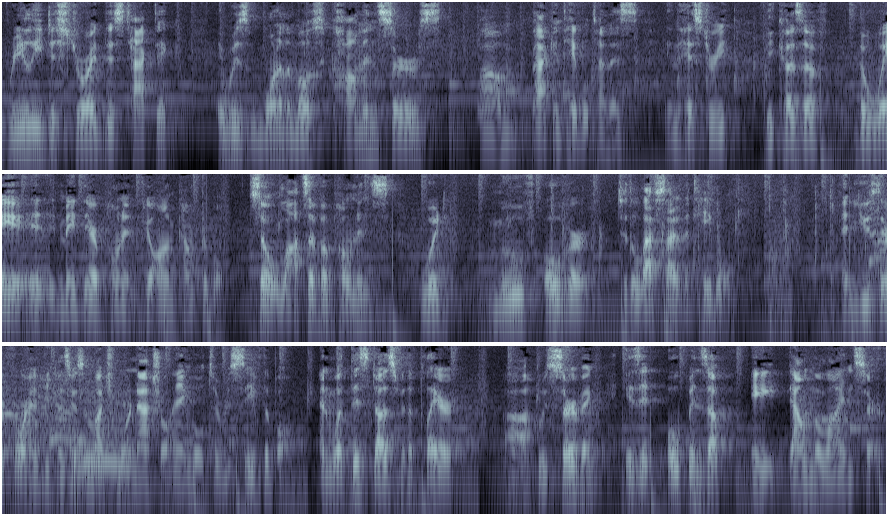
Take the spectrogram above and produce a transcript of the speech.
really destroyed this tactic. It was one of the most common serves um, back in table tennis in the history because of the way it, it made their opponent feel uncomfortable. So lots of opponents would move over to the left side of the table and use their forehand because there's a much more natural angle to receive the ball. And what this does for the player uh, who's serving is it opens up a down the line serve.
